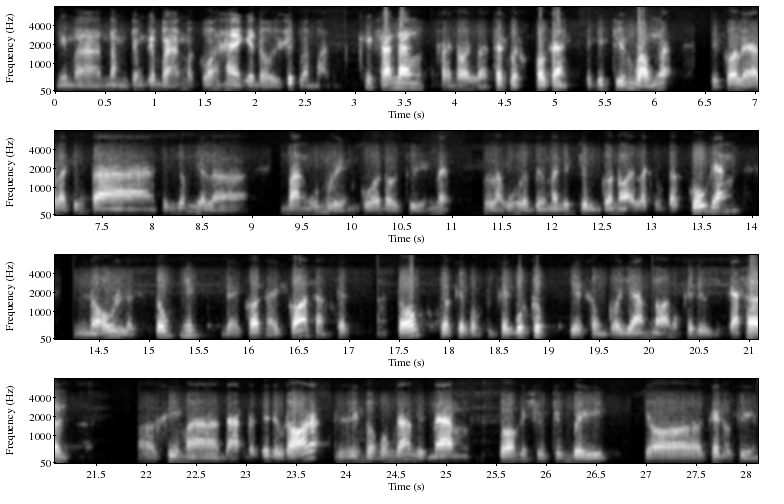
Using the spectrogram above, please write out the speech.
Nhưng mà nằm trong cái bảng mà có hai cái đội rất là mạnh. Cái khả năng phải nói là rất là khó khăn. Thì cái triển vọng á thì có lẽ là chúng ta cũng giống như là ban huấn luyện của đội tuyển đấy là huấn luyện viên Mai Đức Chung có nói là chúng ta cố gắng nỗ lực tốt nhất để có thể có thành tích tốt cho cái vòng chung kết World Cup chứ không có dám nói một cái điều gì khác hơn. À, khi mà đạt được cái điều đó đó liên đoàn bóng đá Việt Nam có cái sự chuẩn bị cho cái đội tuyển.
